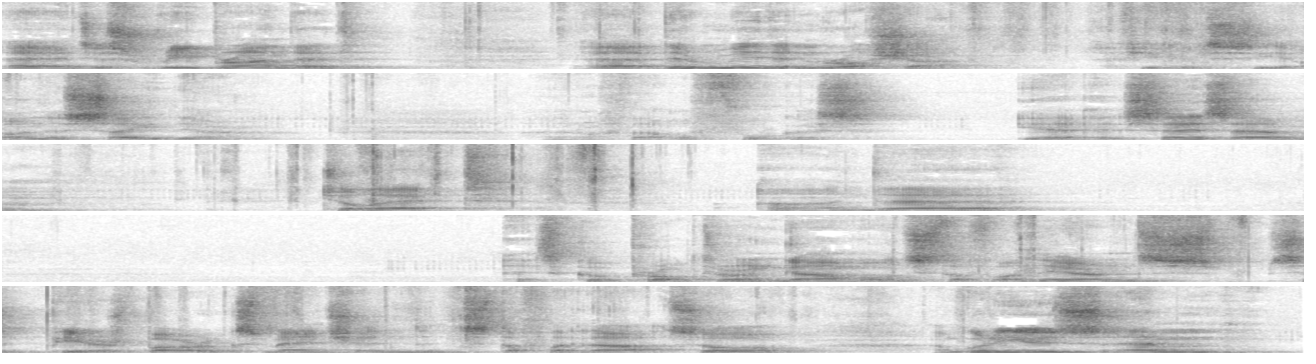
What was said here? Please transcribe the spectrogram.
uh, just rebranded, uh, they're made in Russia, if you can see it on the side there. I don't know if that will focus. Yeah, it says um, Gillette and uh, it's got Procter and Gamble and stuff on there and St Petersburg's mentioned and stuff like that. So I'm going to use um,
